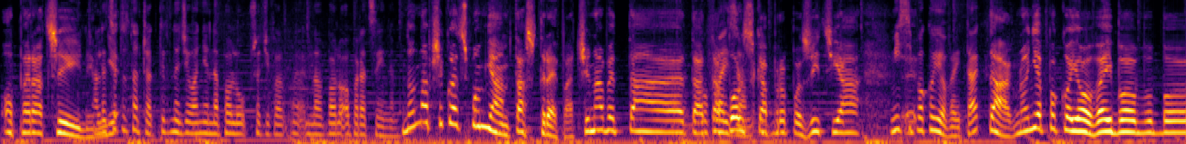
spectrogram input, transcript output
operacyjnym. Ale co to znaczy aktywne działanie na polu, przeciw, na polu operacyjnym? no na przykład wspomniałem, ta strefa, czy nawet ta, ta, ta Buffer polska zone. propozycja, Misji pokojowej, tak? tak, no nie pokojowej, bo, bo, bo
